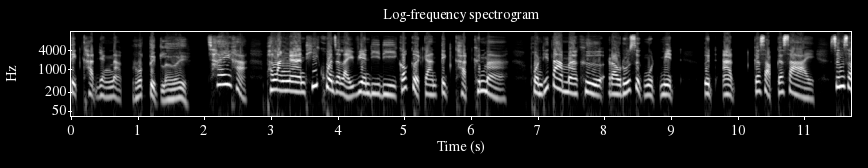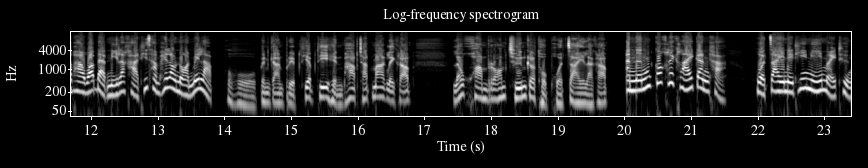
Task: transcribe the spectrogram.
ติดขัดอย่างหนัก รถติดเลย ใช่ค่ะ พลังงานที่ควรจะไหลเวียนดีๆ ก็เกิดการติดขัดขึ้นมา ผลที่ตามมาคือเรารู้สึกหงุดหงิด อึดอัด กระสับกระส่าย ซึ่งสภาวะแบบนี้ล่ะค่ะที่ทำให้เรานอนไม่หลับ โอ้โห เป็นการเปรียบเทียบที่เห็นภาพชัดมากเลยครับ แล้วความร้อนชื้นกระทบหัวใจล่ะครับ อันนั้นก็คล้ายๆกันค่ะ หัวใจในที่นี้หมายถึง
